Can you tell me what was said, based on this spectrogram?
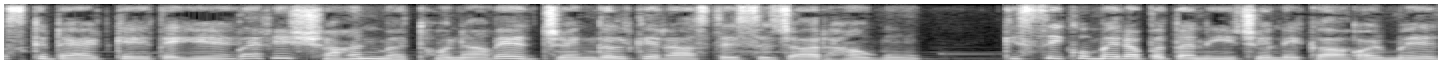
उसके डैड कहते हैं, परेशान मत होना, मैं जंगल के रास्ते से जा रहा हूँ किसी को मेरा पता नहीं चलेगा और मैं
